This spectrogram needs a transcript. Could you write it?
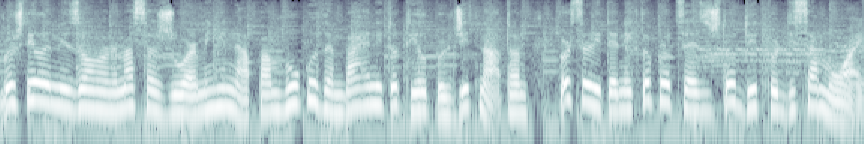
Mbështjelleni zonën e masazhuar me një napë pambuku dhe mbaheni të tillë për gjithë natën. Përsëriteni këtë proces çdo ditë për disa muaj.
